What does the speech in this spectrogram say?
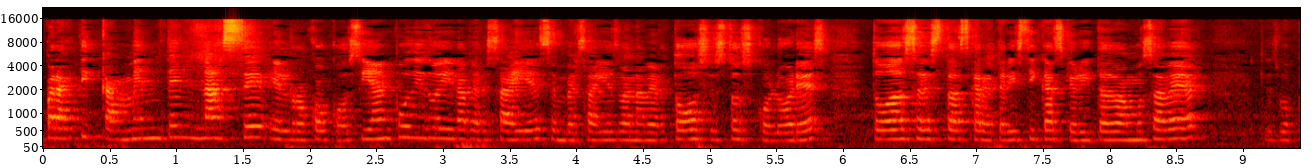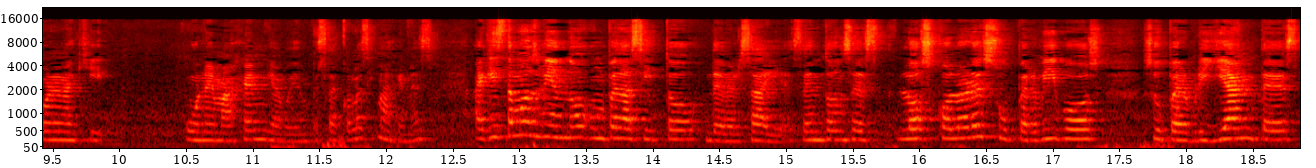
prácticamente nace el rococo. Si han podido ir a Versalles, en Versalles van a ver todos estos colores, todas estas características que ahorita vamos a ver. Les voy a poner aquí una imagen, ya voy a empezar con las imágenes. Aquí estamos viendo un pedacito de Versalles, entonces los colores súper vivos, súper brillantes,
